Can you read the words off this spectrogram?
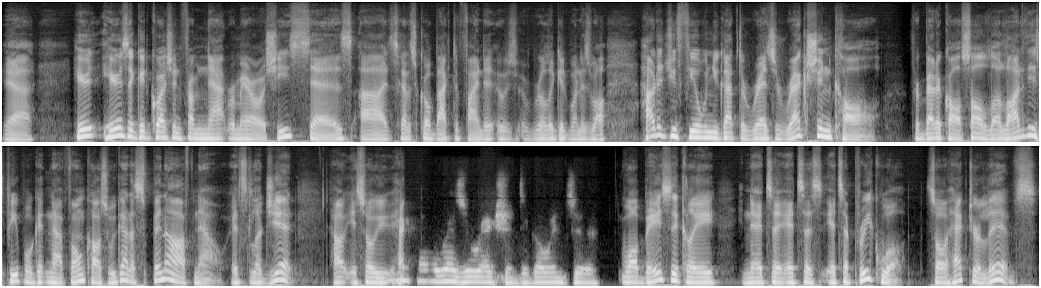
yeah. Here, here's a good question from Nat Romero. She says, uh, I just got to scroll back to find it. It was a really good one as well. How did you feel when you got the resurrection call for Better Call Saul? A lot of these people getting that phone call, so we got a spinoff now. It's legit. How so? You heck, resurrection to go into. Well, basically, it's a it's a it's a prequel. So Hector lives.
